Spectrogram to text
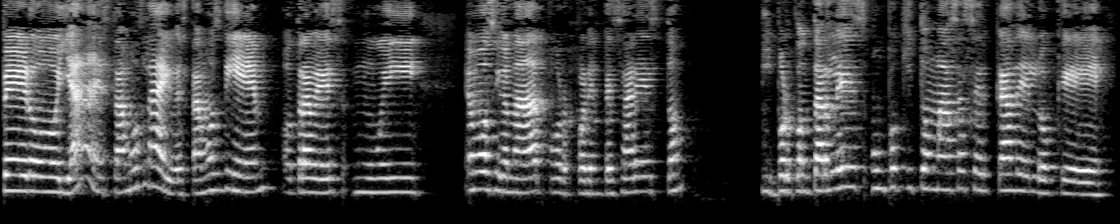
pero ya estamos live, estamos bien, otra vez muy emocionada por, por empezar esto. Y por contarles un poquito más acerca de lo que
